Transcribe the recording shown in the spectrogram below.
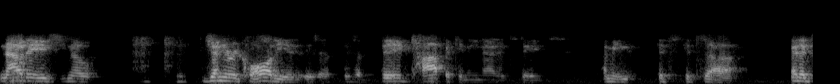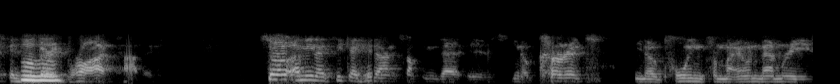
nowadays, you know, gender equality is, is a is a big topic in the United States. I mean, it's it's uh, and it's it's a Mhm. very broad topic. So I mean, I think I hit on something that is you know current, you know, pulling from my own memories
